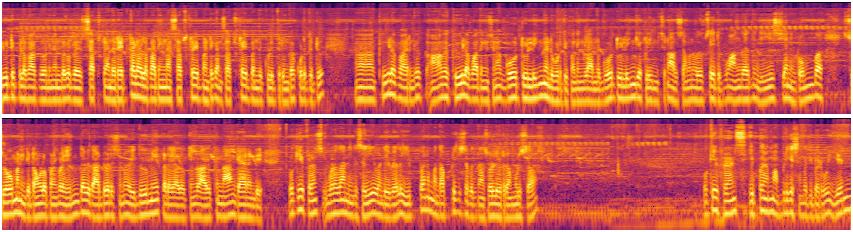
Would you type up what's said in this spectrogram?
யூடியூப்பில் பார்க்க வேண்டிய நண்பர்கள் சப்ஸ்கிரைப் அந்த ரெட் கலரில் பார்த்தீங்கன்னா சப்ஸ்கிரைப் பண்ணிட்டு அந்த சப்ஸ்கிரைப் வந்து கொடுத்துருங்க கொடுத்துட்டு கீழே பாருங்கள் ஆக கீழே பார்த்தீங்கன்னு சொன்னால் கோ டு லிங்க் கொடுத்து பார்த்தீங்களா? அந்த கோ டு லிங்கை கிளிக் அது சம்மந்த வெப்சைட்டு போகும். அங்கே இருந்து நீங்கள் ஈஸியாக நீங்கள் ரொம்ப ஸ்லோமாக நீங்கள் டவுன்லோட் பண்ணிக்கலாம். எந்த வித அட்வர்டைஸனும் எதுவுமே கிடையாது ஓகேங்களா அதுக்கு நான் கேரண்டி ஓகே ஃப்ரெண்ட்ஸ் இவ்வளோ தான் நீங்கள் செய்ய வேண்டிய வேலை. இப்போ நம்ம அந்த அப்ளிகேஷனை பற்றி நான் சொல்லிடுறேன் முழுசாக ஓகே ஃப்ரெண்ட்ஸ் இப்போ நம்ம அப்ளிகேஷன் பற்றி வருவோம் என்ன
